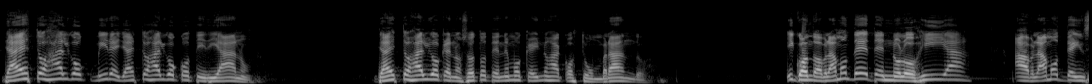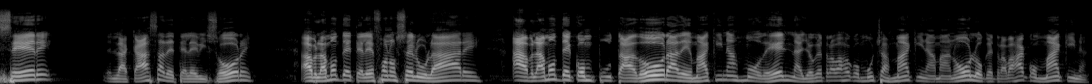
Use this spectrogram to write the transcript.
Ya esto es algo, mire, ya esto es algo cotidiano. Ya esto es algo que nosotros tenemos que irnos acostumbrando. Y cuando hablamos de tecnología, hablamos de enseres en la casa, de televisores, hablamos de teléfonos celulares, hablamos de computadora, de máquinas modernas. Yo que trabajo con muchas máquinas, Manolo que trabaja con máquinas.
